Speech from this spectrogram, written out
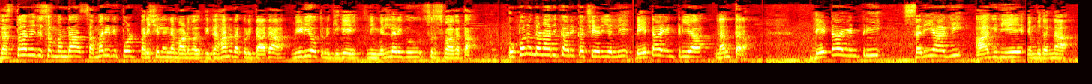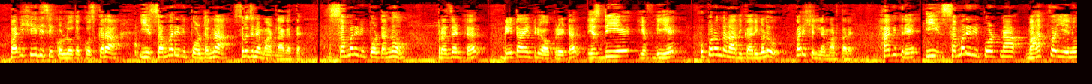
ದಸ್ತಾವೇಜು ಸಂಬಂಧ ಸಮರಿ ರಿಪೋರ್ಟ್ ಪರಿಶೀಲನೆ ಮಾಡುವ ವಿಧಾನದ ಕುರಿತಾದ ವಿಡಿಯೋ ತುಣುಕಿಗೆ ನಿಮ್ಮೆಲ್ಲರಿಗೂ ಸುಸ್ವಾಗತ. ಉಪನೋಂದಣಾಧಿಕಾರಿ ಕಚೇರಿಯಲ್ಲಿ ಡೇಟಾ ಎಂಟ್ರಿಯ ನಂತರ. ಡೇಟಾ ಎಂಟ್ರಿ ಸರಿಯಾಗಿ ಆಗಿದೆಯೇ ಎಂಬುದನ್ನ ಪರಿಶೀಲಿಸಿಕೊಳ್ಳುವುದಕ್ಕೋಸ್ಕರ ಈ ಸಮರಿ ರಿಪೋರ್ಟ್ ಅನ್ನ ಸೃಜನೆ ಮಾಡಲಾಗುತ್ತೆ. ಸಮರಿ ರಿಪೋರ್ಟ್ ಅನ್ನು presenter data entry operator SDA FDA ಉಪನೋಂದಣಾಧಿಕಾರಿಗಳು ಪರಿಶೀಲನೆ ಮಾಡ್ತಾರೆ. ಹಾಗಿದ್ರೆ ಈ ಸಮರಿ ರಿಪೋರ್ಟ್ನ ಮಹತ್ವ ಏನು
